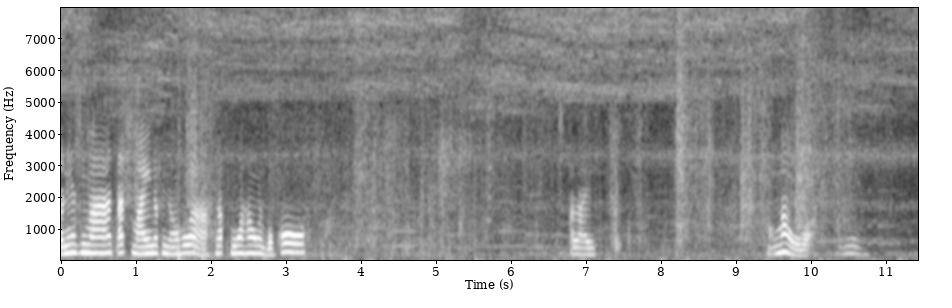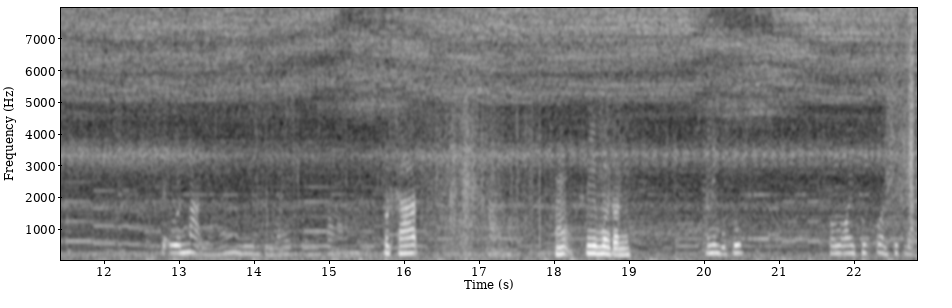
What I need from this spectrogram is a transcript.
ตอนนี้ที่มาตัดไม้เนาะพี่น้องเพราะว่ารักหัวเฮามันบ่พออะไรมังเมาบ่จะเอื้นมากอย่างนั้นดีกินได้เป็นป่ารสชาติหึซีเบิ่งตอนนี้อันนี้บุซุกต้องรอให้ซุกก่อนซุกดัง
